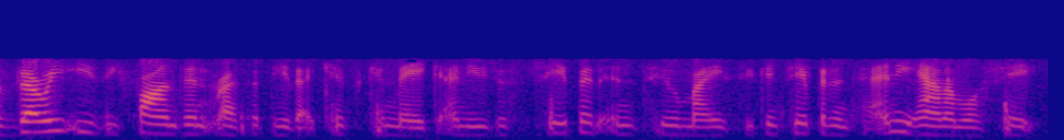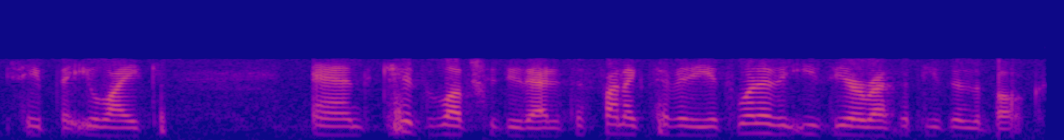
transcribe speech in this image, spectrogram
a very easy fondant recipe that kids can make, and you just shape it into mice. You can shape it into any animal shape shape that you like, and kids love to do that. It's a fun activity. It's one of the easier recipes in the book.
